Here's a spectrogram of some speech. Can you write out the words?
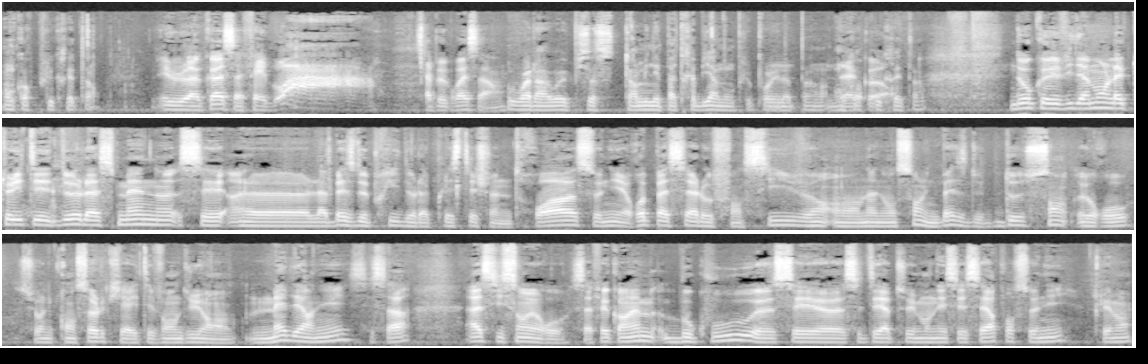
encore plus crétin. Et le AK, ça fait Wouah C'est à peu près ça. hein. Voilà, ouais, puis ça se terminait pas très bien non plus pour les lapins, encore D'accord. plus crétins. Donc euh, évidemment, l'actualité de la semaine, c'est euh, la baisse de prix de la PlayStation 3. Sony est repassé à l'offensive en annonçant une baisse de 200 euros sur une console qui a été vendue en mai dernier, c'est ça, à 600 euros. Ça fait quand même beaucoup. Euh, c'est, euh, c'était absolument nécessaire pour Sony, Clément?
